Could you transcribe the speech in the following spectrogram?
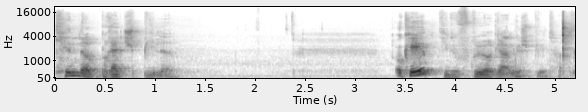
Kinderbrettspiele, Okay, die du früher gern gespielt hast.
